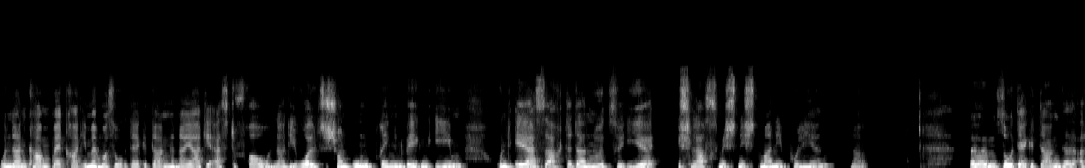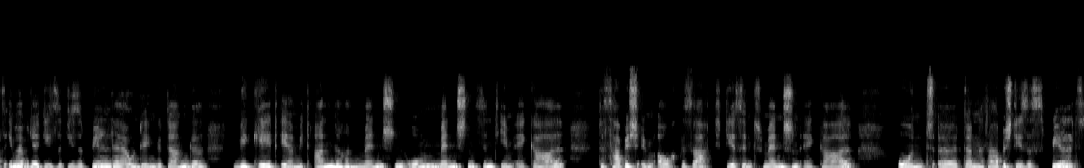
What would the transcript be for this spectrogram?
Und dann kam mir gerade immer mal so der Gedanke, naja, die erste Frau, ne, die wollte sich schon umbringen wegen ihm. Und er sagte dann nur zu ihr, ich lasse mich nicht manipulieren. Ne? ähm, so der Gedanke, also immer wieder diese, diese Bilder und den Gedanke, wie geht er mit anderen Menschen um? Menschen sind ihm egal. Das habe ich ihm auch gesagt. Dir sind Menschen egal. Und äh, dann habe ich dieses Bild.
